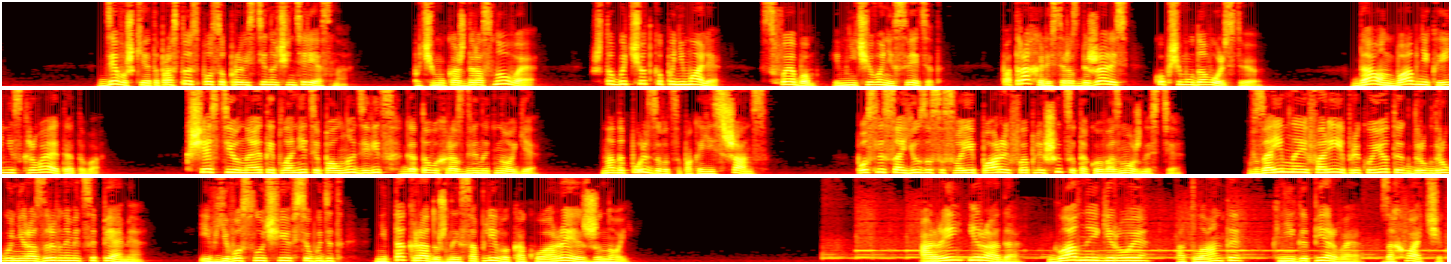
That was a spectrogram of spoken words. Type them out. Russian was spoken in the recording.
Девушки — это простой способ провести ночь интересно. Почему каждый раз новое? Чтобы четко понимали, с Фебом им ничего не светит. Потрахались и разбежались к общему удовольствию. Да, он бабник и не скрывает этого. К счастью, на этой планете полно девиц, готовых раздвинуть ноги. Надо пользоваться, пока есть шанс. После союза со своей парой Фэб лишится такой возможности. Взаимная эйфория прикует их друг к другу неразрывными цепями. И в его случае все будет не так радужно и сопливо, как у Арея с женой. Арей и Рада. Главные герои. Атланты. Книга первая. Захватчик.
